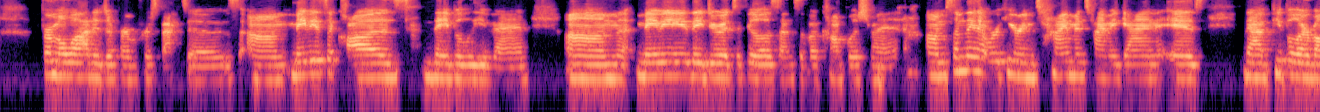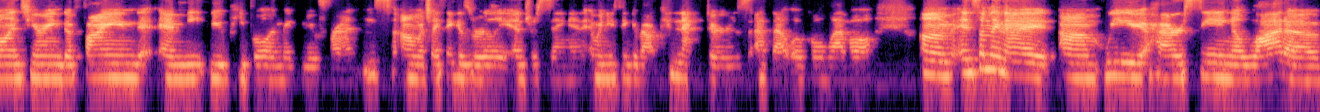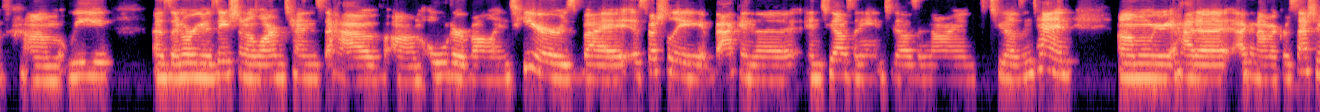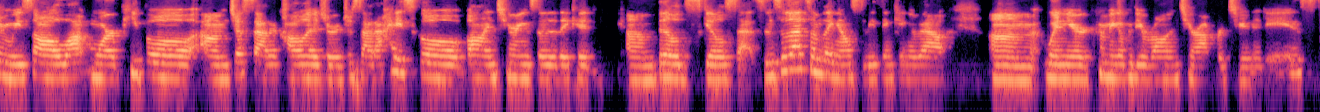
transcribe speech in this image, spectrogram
from a lot of different perspectives. Um, maybe it's a cause they believe in. Um, maybe they do it to feel a sense of accomplishment. Um, something that we're hearing time and time again is that people are volunteering to find and meet new people and make new friends, um, which I think is really interesting. And, and, when you think about connectors at that local level, um, and something that um, we are seeing a lot of, we as an organization, ALLARM tends to have um, older volunteers, but especially back in the in 2008 and 2009, 2010. Um, when we had an economic recession, we saw a lot more people um, just out of college or just out of high school volunteering so that they could um, build skill sets. And so that's something else to be thinking about um, when you're coming up with your volunteer opportunities.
